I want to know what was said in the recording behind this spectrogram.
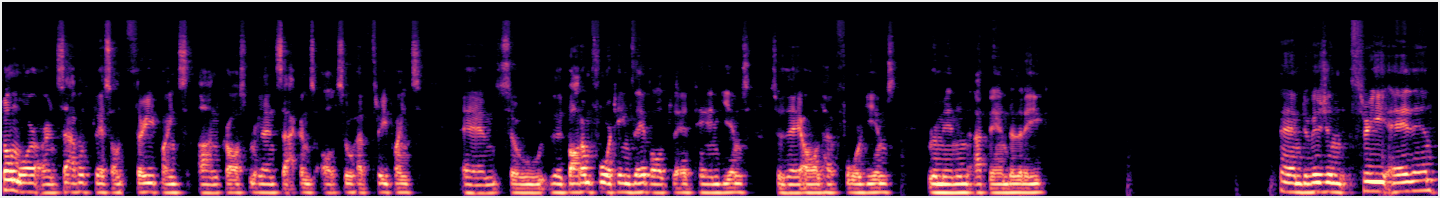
Clonmore are in seventh place on three points, and Cross Crossmaglen seconds also have three points. Um, so the bottom four teams they've all played 10 games, so they all have four games remaining at the end of the league. Um, Division 3A then.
